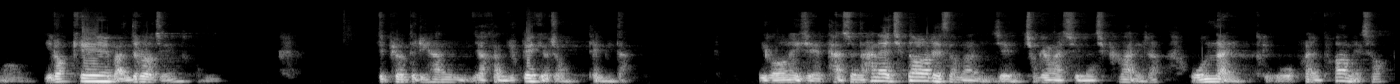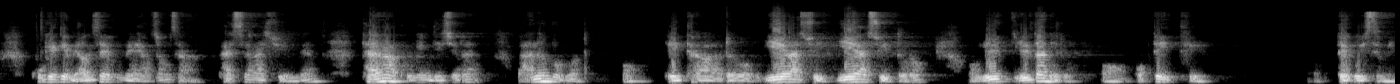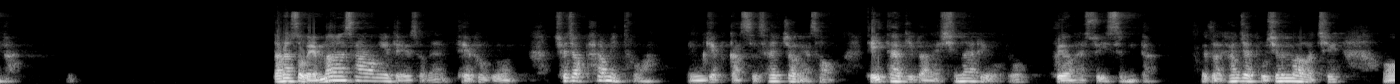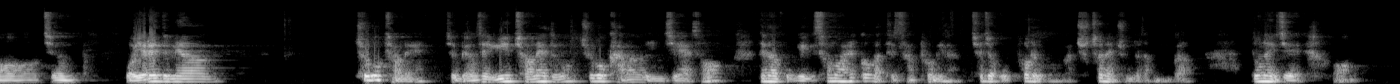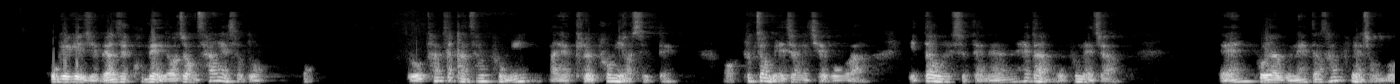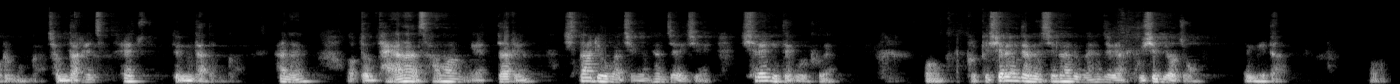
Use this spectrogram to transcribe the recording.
어, 이렇게 만들어진 음, 지표들이 한 약 한 600여 종 됩니다. 이거는 이제 단순 하나의 채널에서만 이제 적용할 수 있는 지표가 아니라 온라인 그리고 오프라인 포함해서 고객의 면세 구매 여정상 발생할 수 있는 다양한 고객 니즈를 많은 부분 어, 데이터로 이해할 수 있- 이해할 수 있도록 어, 일, 일 단위로 어, 업데이트 되고 있습니다. 따라서 웬만한 상황에 대해서는 대부분 최적 파라미터와 임계가스 설정에서 데이터 기반의 시나리오로 구현할 수 있습니다. 그래서 현재 보시는 바와 같이 어, 지금 뭐 예를 들면 출국 전에 즉 면세 유입 전에도 출국 가망을 인지해서 해당 고객이 선호할 것 같은 상품이나 최적 오퍼를 뭔가 추천해 준다던가 또는 이제 어, 고객의 이제 면세 구매 여정 상에서도 어, 또 탐색한 상품이 만약 결품이었을 때 어, 특정 매장에 재고가 있다고 했을 때는 해당 오픈 매장에 보유하고 있는 해당 상품의 정보를 뭔가 전달해 해 드린다던가 하는 어떤 다양한 상황에 따른 시나리오가 지금 현재 이제 실행이 되고 있고요. 어, 그렇게 실행되는 시나리오가 현재 약 90여 종입니다. 어,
